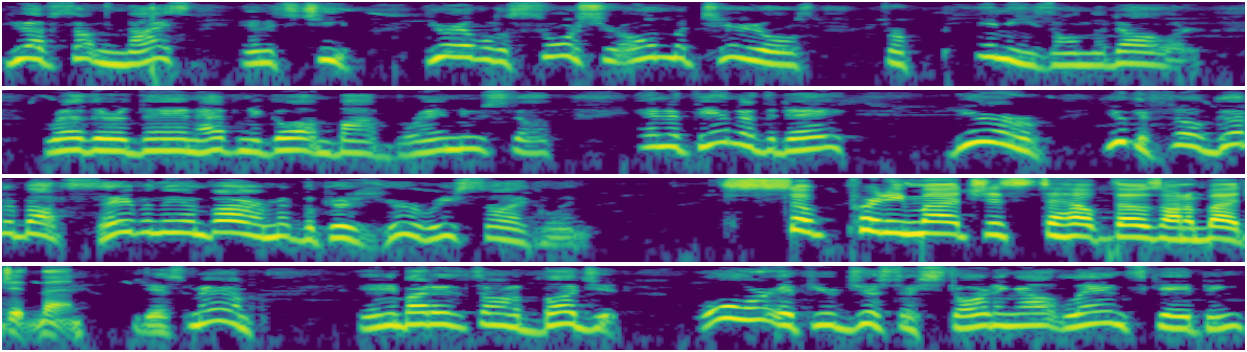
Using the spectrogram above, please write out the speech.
you have something nice and it's cheap. You're able to source your own materials for pennies on the dollar rather than having to go out and buy brand new stuff. And at the end of the day, you're you can feel good about saving the environment because you're recycling. So pretty much it's to help those on a budget then. Yes, ma'am. Anybody that's on a budget, or if you're just a starting out landscaping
